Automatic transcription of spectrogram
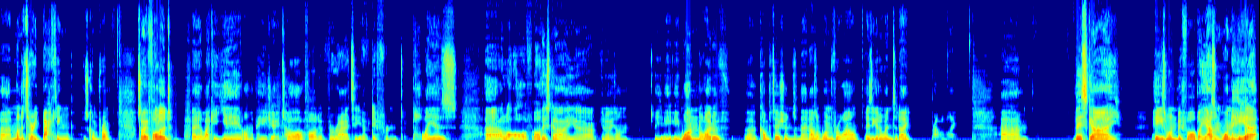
uh, monetary backing has come from. So it followed uh, like a year on the PGA Tour, followed a variety of different players. Uh, a lot of oh, this guy, uh, you know, he's on. He, he won a lot of uh, competitions and then hasn't won for a while. Is he going to win today? Probably. Um, this guy He's won before, but he hasn't won here.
